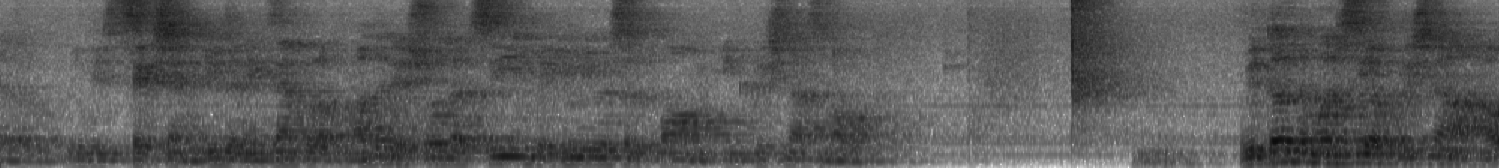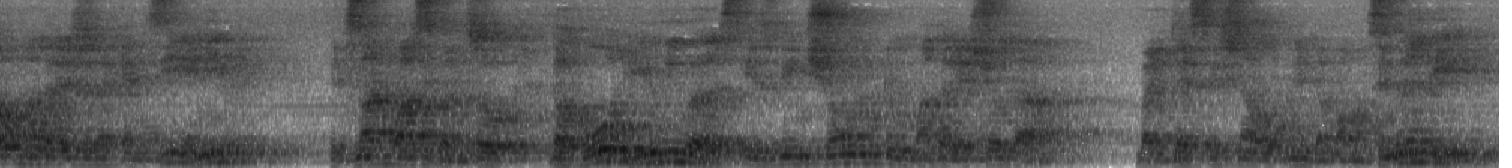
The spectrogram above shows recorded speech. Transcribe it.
uh, in this section gives an example of Mother Yashoda seeing the universal form in Krishna's mouth. Without the mercy of Krishna, how Mother Yashoda can see anyway? It's not possible. So the whole universe is being shown to Mother Yashoda by just Krishna opening the mouth. Similarly,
